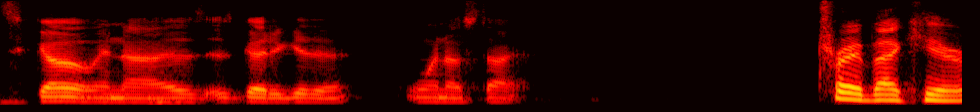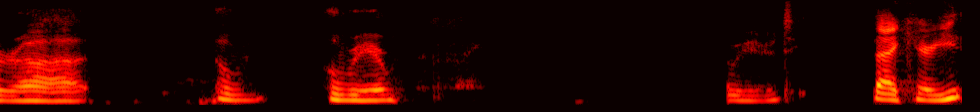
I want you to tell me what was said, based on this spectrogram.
to go, and uh, it, was, it was good to get a 1-0 start. Trae back here, uh, over, over here, over here, back here. You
